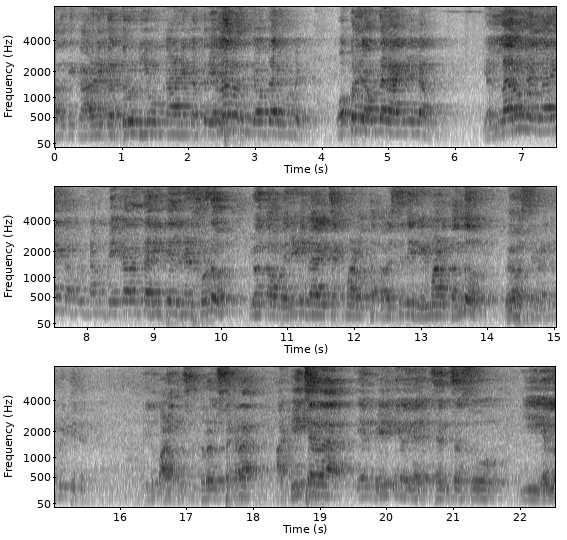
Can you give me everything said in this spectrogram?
ಅದಕ್ಕೆ ಕಾರಣಕರ್ತರು, ನೀವು ಕಾರಣಕರ್ತರು, ಎಲ್ಲರೂ ಅದಕ್ಕೆ ಜವಾಬ್ದಾರಿ ಕೊಡ್ಬೇಕು ಒಬ್ಬರು ಜವಾಬ್ದಾರಿ ಆಗಿರಲಿಲ್ಲ ಎಲ್ಲರೂ ಎಲ್ಲರಿಗೂ ತಮ್ಮ, ನಮಗೆ ಬೇಕಾದಂತ ರೀತಿಯಲ್ಲಿ ನಡೆಸ್ಕೊಂಡು ಇವತ್ತು ಅವ್ರು ವೆನಿಟಿ ಬ್ಯಾಗ್ ಚೆಕ್ ಮಾಡುವಂತ ಪರಿಸ್ಥಿತಿ ನಿರ್ಮಾಣ ತಂದು ವ್ಯವಸ್ಥೆಗಳನ್ನು ಬಿಟ್ಟಿದೆ. ಇದು ಬಹಳ ದುರಸ್, ದುರದೃಷ್ಟಕರ. ಆ ಟೀಚರ್ ಏನು ಬೇಡಿಕೆಗಳಿದೆ? ಸೆನ್ಸಸ್ಸು ಈ ಎಲ್ಲ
